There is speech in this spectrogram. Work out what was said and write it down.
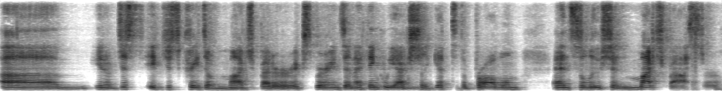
um, you know just it just creates a much better experience. And i think we actually get to the problem and solution much faster.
